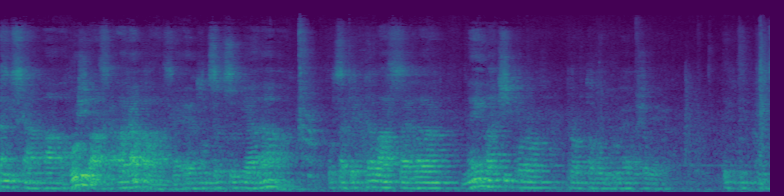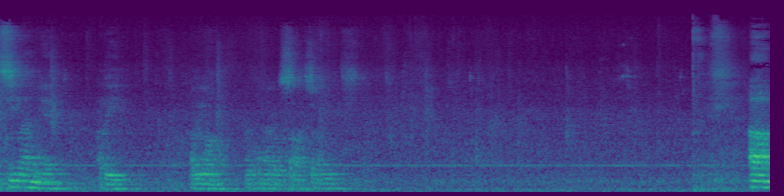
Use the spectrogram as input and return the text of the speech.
získám. A boží láska, a rápa láska je o tom, co, co já dávám. V podstatě v té lásce hledám nejlepší pro, pro toho druhého člověka. Tím cílem je, aby, aby on nebo dosáhnout co nejvíc. A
